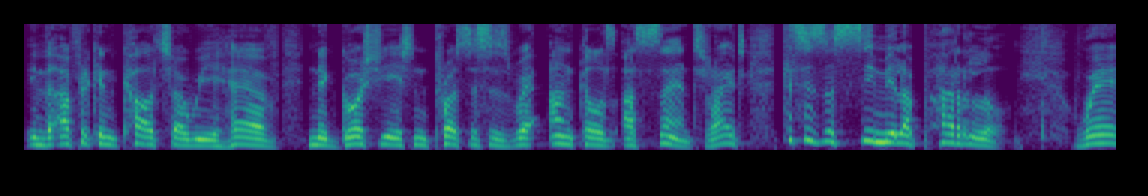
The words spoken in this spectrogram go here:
in the African culture, we have negotiation processes where uncles are sent, right? This is a similar parallel where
